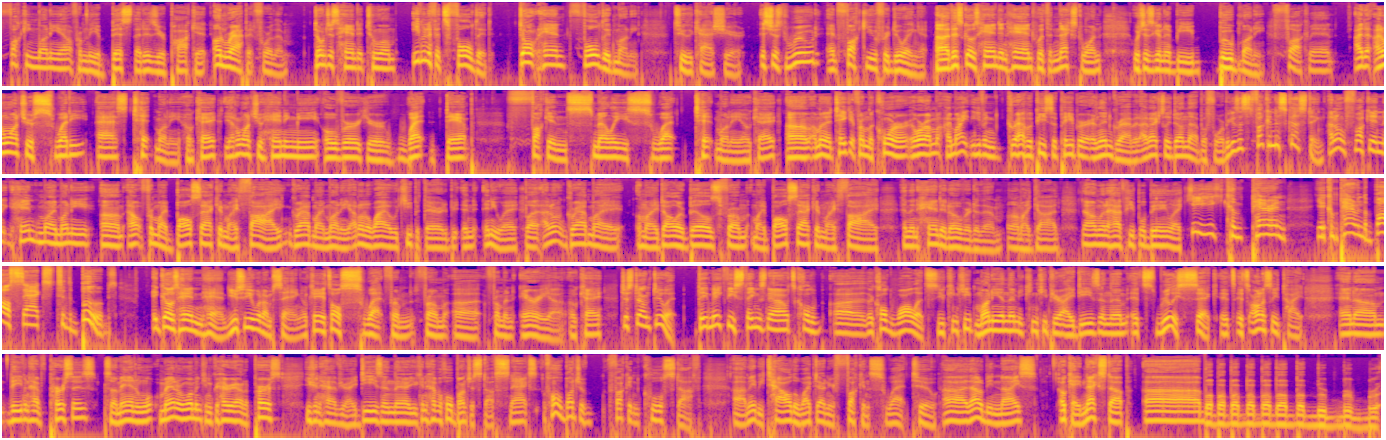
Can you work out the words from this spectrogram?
fucking money out from the abyss that is your pocket, unwrap it for them. Don't just hand it to them, even if it's folded. Don't hand folded money to the cashier. It's just rude and fuck you for doing it. Uh, this goes hand in hand with the next one, which is going to be boob money. Fuck, man. I, d- I don't want your sweaty ass tit money, okay? I don't want you handing me over your wet, damp, fucking smelly sweat tit money, okay? Um, I'm gonna take it from the corner, or I'm, I might even grab a piece of paper and then grab it. I've actually done that before because it's fucking disgusting. I don't fucking hand my money um, out from my ball sack and my thigh, grab my money. I don't know why I would keep it there to be, in, anyway, but I don't grab my my dollar bills from my ball sack and my thigh and then hand it over to them. Oh my god. Now I'm gonna have people being like, You- comparing, you're comparing the ball sacks to the boobs. It goes hand in hand. You see what I'm saying, okay? It's all sweat from from uh from an area, okay? Just don't do it. They make these things now. It's called uh they're called wallets. You can keep money in them. You can keep your IDs in them. It's really sick. It's it's honestly tight. And um they even have purses. So a man man or woman can carry around a purse. You can have your IDs in there. You can have a whole bunch of stuff, snacks, a whole bunch of fucking cool stuff. Uh maybe towel to wipe down your fucking sweat too. Uh that would be nice. Okay, next up, uh,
